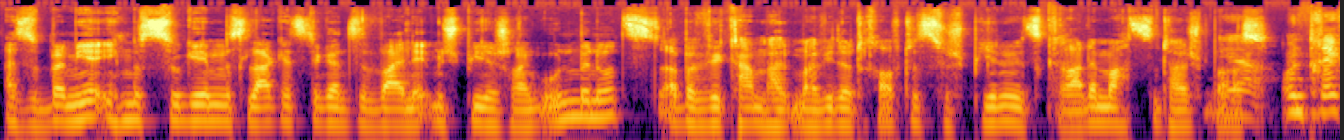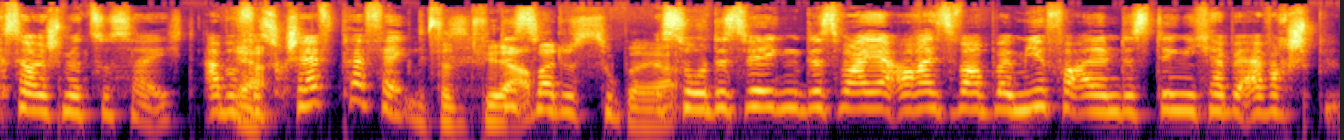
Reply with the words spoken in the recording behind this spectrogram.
Also bei mir, ich muss zugeben, es lag jetzt eine ganze Weile im Spielschrank unbenutzt, aber wir kamen halt mal wieder drauf, das zu spielen und jetzt gerade macht es total Spaß. Ja, und Drecksau ist mir zu seicht. Aber ja. fürs Geschäft perfekt. Das für die das, Arbeit ist super, ja. So, deswegen, das war ja auch, es war bei mir vor allem das Ding, ich habe ja einfach sp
